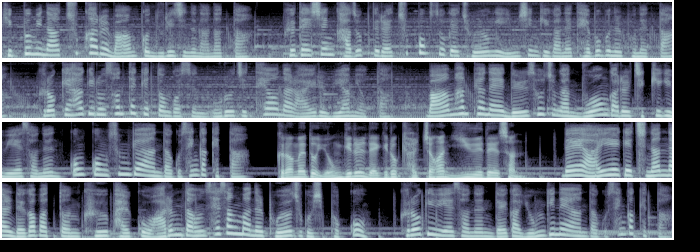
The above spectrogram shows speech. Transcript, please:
기쁨이나 축하를 마음껏 누리지는 않았다. 그 대신 가족들의 축복 속에 조용히 임신 기간의 대부분을 보냈다. 그렇게 하기로 선택했던 것은 오로지 태어날 아이를 위함이었다. 마음 한편에 늘 소중한 무언가를 지키기 위해서는 꽁꽁 숨겨야 한다고 생각했다. 그럼에도 용기를 내기로 결정한 이유에 대해선 내 아이에게 지난날 내가 봤던 그 밝고 아름다운 세상만을 보여주고 싶었고, 그러기 위해서는 내가 용기 내야 한다고 생각했다.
